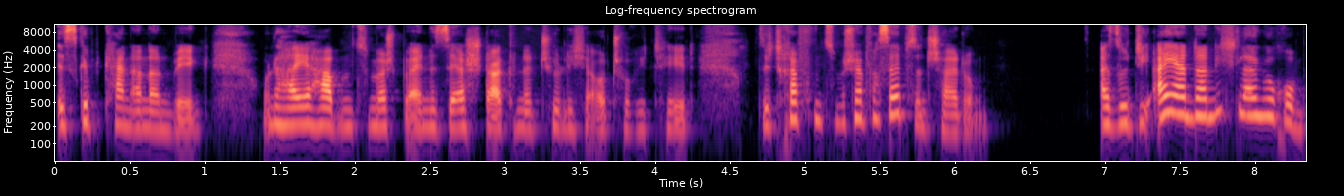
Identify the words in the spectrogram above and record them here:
Es gibt keinen anderen Weg. Und Haie haben zum Beispiel eine sehr starke natürliche Autorität. Sie treffen zum Beispiel einfach Selbstentscheidungen. Also die eiern da nicht lange rum.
